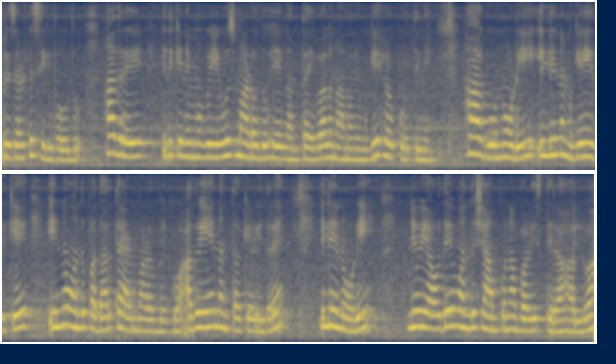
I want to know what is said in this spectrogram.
ರಿಸಲ್ಟ್ ಸಿಗಬಹುದು ಆದರೆ ಇದಕ್ಕೆ ನಿಮಗೆ ಯೂಸ್ ಮಾಡೋದು ಹೇಗಂತ ಇವಾಗ ನಾನು ನಿಮಗೆ ಹೇಳ್ಕೊಡ್ತೀನಿ. ಹಾಗೂ ನೋಡಿ, ಇಲ್ಲಿ ನಮಗೆ ಇದಕ್ಕೆ ಇನ್ನೂ ಒಂದು ಪದಾರ್ಥ ಆ್ಯಡ್ ಮಾಡಬೇಕು. ಅದು ಏನಂತ ಕೇಳಿದರೆ, ಇಲ್ಲಿ ನೋಡಿ ನೀವು ಯಾವುದೇ ಒಂದು ಶ್ಯಾಂಪೂನ ಬಳಸ್ತೀರಾ ಅಲ್ವಾ?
